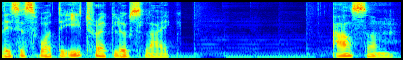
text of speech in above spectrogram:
This is what the e-trike looks like. Awesome.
